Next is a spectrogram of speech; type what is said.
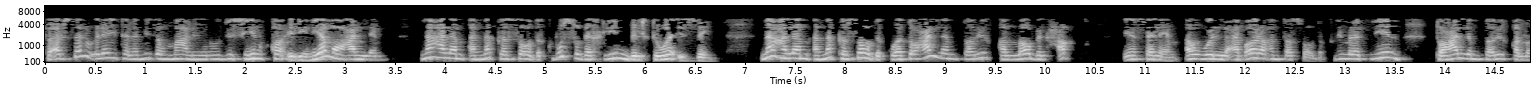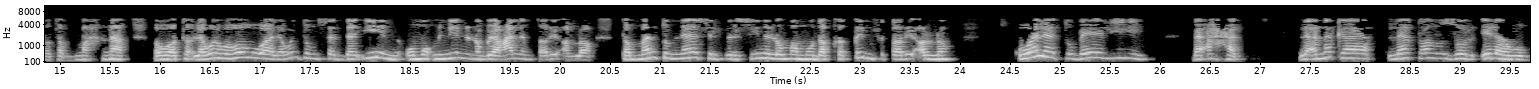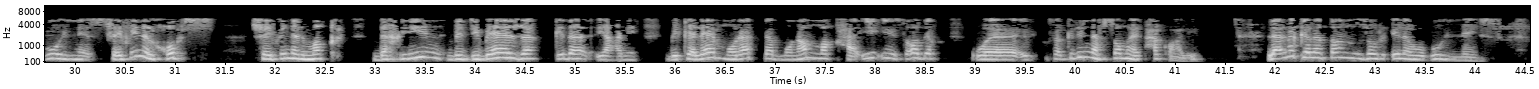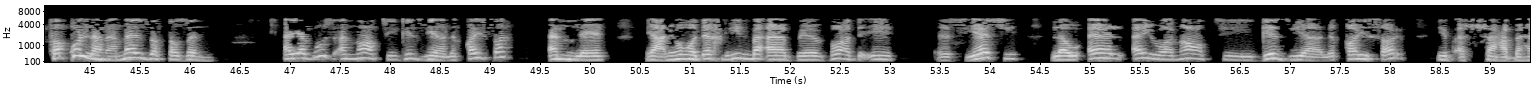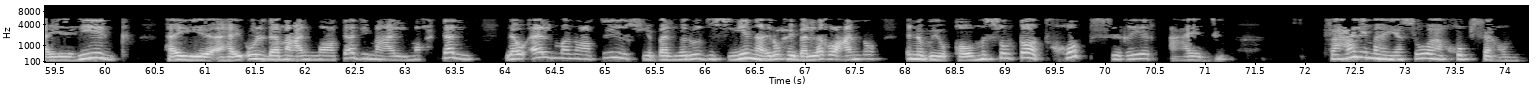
فأرسلوا إليه تلاميذهم مع الهيروديسيين قائلين يا معلم نعلم أنك صادق. بصوا داخلين بالتواء إزاي نعلم أنك صادق وتعلم طريق الله بالحق. يا سلام. أول عبارة أنت صادق. نمرة اثنين تعلم طريق الله. طب ما إحنا هو لو هو لو أنتم مصدقين ومؤمنين إنه بيعلم طريق الله طب ما أنتم ناس الفرسين اللي هم مدققين في طريق الله. ولا تبالي بأحد. لأنك لا تنظر إلى وجوه الناس. شايفين الخبث شايفين المكر داخلين بدباجه كده يعني بكلام مرتب منمق حقيقي صادق وفاكرين نفسهم هيضحكوا عليه لأنك لا تنظر إلى وجوه الناس. فقل لنا ماذا تظن؟ أيجوز أن نعطي جزية لقيصر أم لا؟ يعني هو داخلين بقى ببعد إيه؟ سياسي. لو قال أيوة نعطي جزية لقيصر يبقى الشعب هيهيج هي هيقول ده مع المعتدي مع المحتل. لو قال ما نعطيش يبقى الهيروديسيين هيروحوا يبلغوا عنه إنه بيقاوم السلطات. خبث غير عادي. فعلم يسوع خبثهم.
